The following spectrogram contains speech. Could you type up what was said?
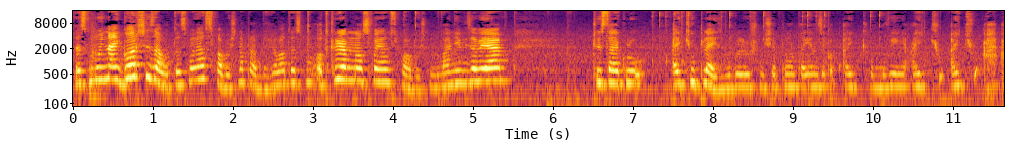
to jest mój najgorszy zawód, to jest moja słabość, naprawdę. Chyba to jest, odkryłem no swoją słabość. Normalnie widzowie, czysta IQ, Plays, w ogóle już mi się pląta język IQ, mówienie IQ, IQ, a,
